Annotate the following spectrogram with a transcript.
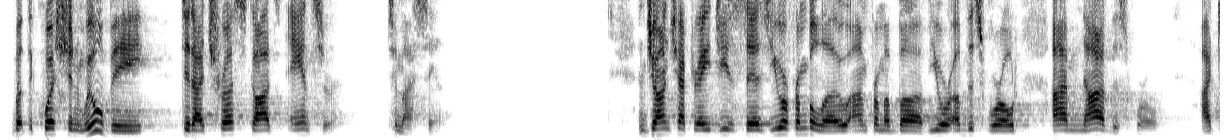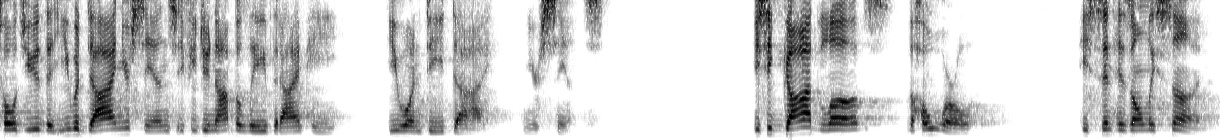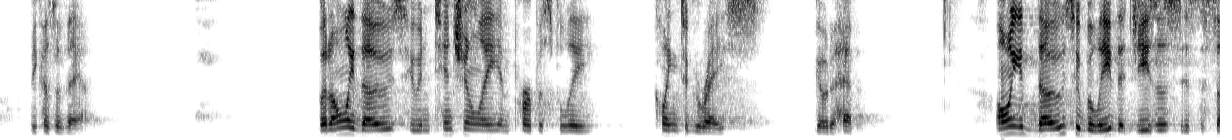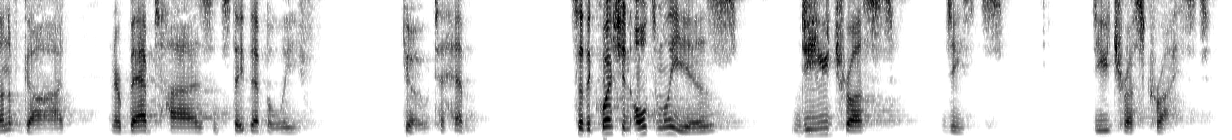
but the question will be, did I trust God's answer to my sin? In John chapter 8, Jesus says, You are from below, I'm from above. You are of this world, I'm not of this world. I told you that you would die in your sins if you do not believe that I am He. You will indeed die in your sins. You see, God loves the whole world. He sent His only Son because of that. But only those who intentionally and purposefully cling to grace go to heaven. Only those who believe that Jesus is the Son of God and are baptized and state that belief go to heaven. So the question ultimately is, do you trust Jesus? Do you trust Christ?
